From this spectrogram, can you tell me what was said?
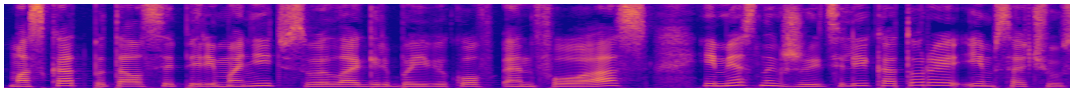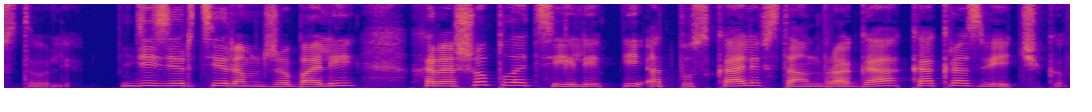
Маскат пытался переманить в свой лагерь боевиков НФОАС и местных жителей, которые им сочувствовали. Дезертирам Джабали хорошо платили и отпускали в стан врага, как разведчиков.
